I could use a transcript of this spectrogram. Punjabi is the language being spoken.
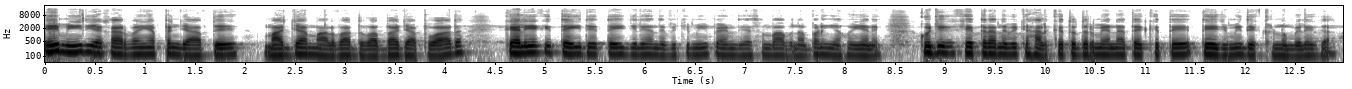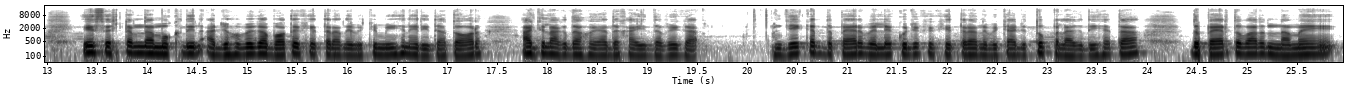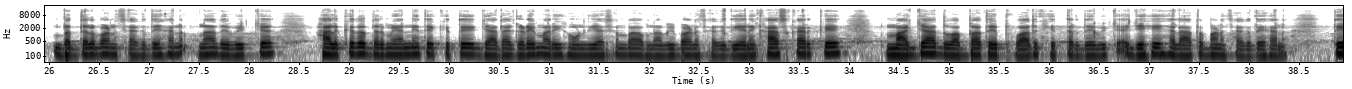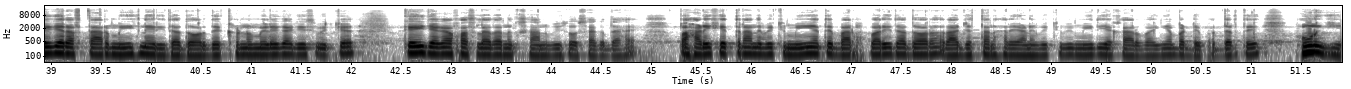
ਇਹ ਮੀਂਹ ਦੀਆਂ ਕਾਰਵਾਈਆਂ ਪੰਜਾਬ ਦੇ ਮਾਝਾ, ਮਾਲਵਾ, ਦੁਆਬਾ ਜਾਂ ਪੁਆਧ ਕਹਿ ਲਈਏ ਕਿ 23 ਦੇ 23 ਜ਼ਿਲ੍ਹਿਆਂ ਦੇ ਵਿੱਚ ਮੀਂਹ ਪੈਣ ਦੀਆਂ ਸੰਭਾਵਨਾ ਬਣੀਆਂ ਹੋਈਆਂ ਨੇ। ਕੁਝ ਕੁ ਖੇਤਰਾਂ ਦੇ ਵਿੱਚ ਹਲਕੇ ਤੋਂ ਦਰਮਿਆਨਾ ਤੇ ਕਿਤੇ ਤੇਜ਼ ਮੀਂਹ ਦੇਖਣ ਨੂੰ ਮਿਲੇਗਾ। ਇਹ ਸਿਸਟਮ ਦਾ ਮੁੱਖ ਦਿਨ ਅੱਜ ਹੋਵੇਗਾ। ਬਹੁਤੇ ਖੇਤਰਾਂ ਦੇ ਵਿੱਚ ਮੀਂਹ ਹਨੇਰੀ ਦਾ ਦੌਰ ਅੱਜ ਲੱਗਦਾ ਹੋਇਆ ਦਿਖਾਈ ਦੇਵੇਗਾ। ਜੇਕਰ ਦੁਪਹਿਰ ਵੇਲੇ ਕੁਝ ਕੁ ਖੇਤਰਾਂ ਦੇ ਵਿੱਚ ਅੱਜ ਧੁੱਪ ਲੱਗਦੀ ਹੈ ਤਾਂ ਦੁਪਹਿਰ ਤੋਂ ਬਾਅਦ ਨਵੇਂ ਬੱਦਲ ਬਣ ਸਕਦੇ ਹਨ। ਉਹਨਾਂ ਦੇ ਵਿੱਚ ਹਲਕੇ ਤੋਂ ਦਰਮਿਆਨੇ ਤੇ ਕਿਤੇ ਜ਼ਿਆਦਾ ਗੜੇਮਾਰੀ ਹੋਣ ਦੀਆਂ ਸੰਭਾਵਨਾ ਵੀ ਬਣ ਸਕਦੀਆਂ ਨੇ। ਖਾਸ ਕਰਕੇ ਮਾਝਾ, ਦੁਆਬਾ ਤੇ ਪੁਆਧ ਖੇਤਰ ਦੇ ਵਿੱਚ ਅਜਿਹੇ ਹਾਲਾਤ ਬਣ ਸਕਦੇ ਹਨ। ਤੇਜ਼ ਰਫ਼ਤਾਰ ਮੀਂਹ ਹਨੇਰੀ ਦਾ ਦੌਰ ਦੇਖਣ ਨੂੰ ਮਿਲੇਗਾ, ਜਿਸ ਵਿੱਚ ਕਈ ਜਗ੍ਹਾ ਫਸਲਾਂ ਦਾ ਨੁਕਸਾਨ ਵੀ ਹੋ ਸਕਦਾ ਹੈ। ਪਹਾੜੀ ਖੇਤਰਾਂ ਦੇ ਵਿੱਚ ਮੀਂਹ ਅਤੇ ਬਰਫ਼ਬਾਰੀ ਦਾ ਦੌਰ, ਰਾਜਸਥਾਨ, ਹਰਿਆਣਾ ਵਿੱਚ ਵੀ ਮੀਂਹ ਦੀਆਂ ਕਾਰਵਾਈਆਂ ਵੱਡੇ ਪੱਧਰ ਤੇ ਹੋਣਗੀਆਂ।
